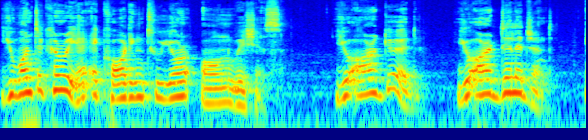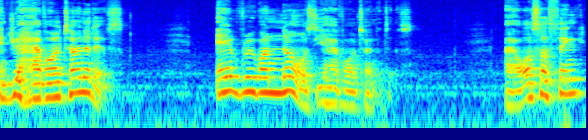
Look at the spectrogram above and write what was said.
you want a career according to your own wishes. You are good, you are diligent, and you have alternatives. Everyone knows you have alternatives. I also think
